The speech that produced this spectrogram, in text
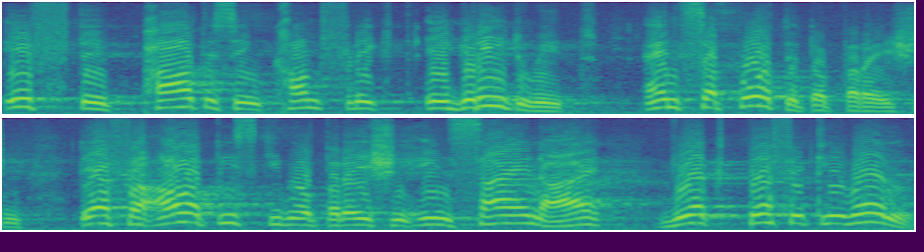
if the parties in conflict agree to it and support that operation. Therefore, our peacekeeping operation in Sinai worked perfectly well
